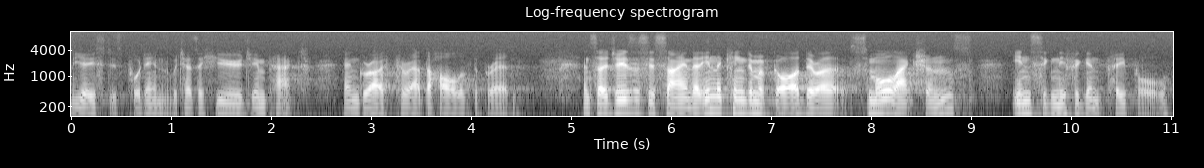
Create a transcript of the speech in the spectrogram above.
yeast is put in, which has a huge impact and growth throughout the whole of the bread. And so Jesus is saying that in the kingdom of God, there are small actions, insignificant people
